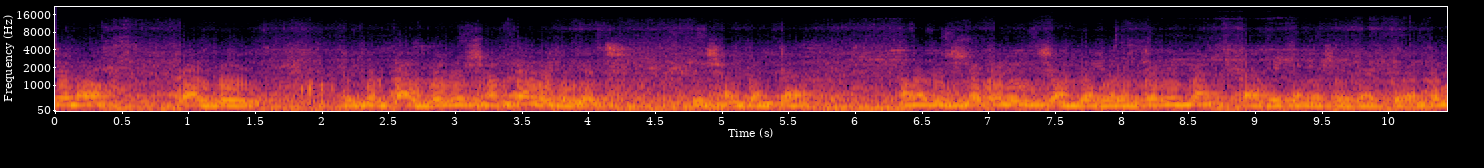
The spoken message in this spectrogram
যেন তার যে একজন পাঁচ বছরের সন্তান রেখে গেছে। এই সন্তানটা আমাদের সকলেই আমরা বরণ করেন না তার প্রতি আমরা সব দায়িত্ববান হব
